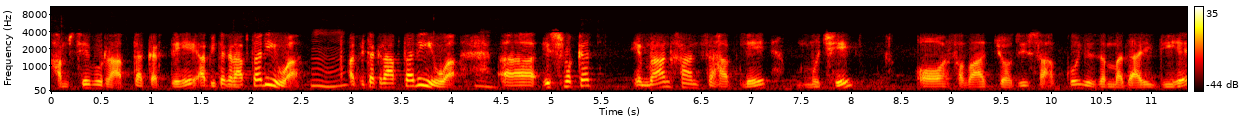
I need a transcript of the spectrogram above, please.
हमसे वो रबता करते हैं अभी तक रबता नहीं हुआ हम्म। अभी तक रबता नहीं हुआ आ, इस वक्त इमरान खान साहब ने मुझे और फवाद चौधरी साहब को ये ज़िम्मेदारी दी है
